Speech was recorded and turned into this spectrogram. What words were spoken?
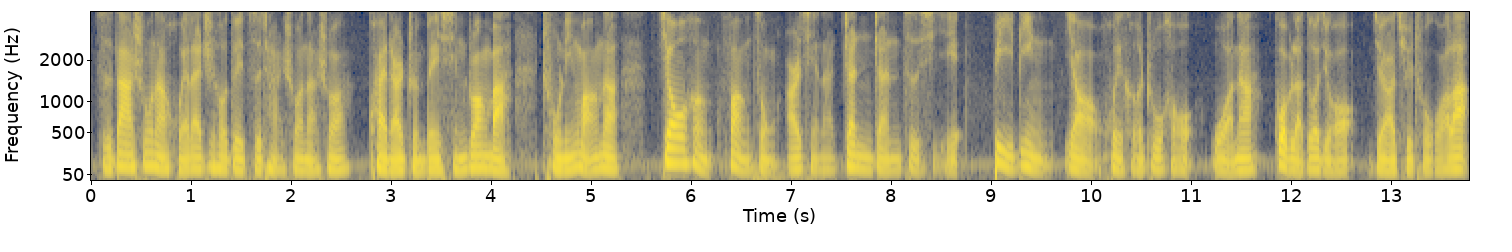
子大叔呢回来之后对子产说呢，说快点准备行装吧。楚灵王呢骄横放纵，而且呢沾沾自喜，必定要会合诸侯。我呢过不了多久就要去楚国了。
